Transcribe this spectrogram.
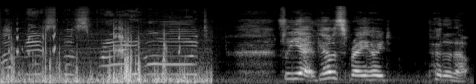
I miss the spray hood. So yeah, if you have a spray hood, put it up.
